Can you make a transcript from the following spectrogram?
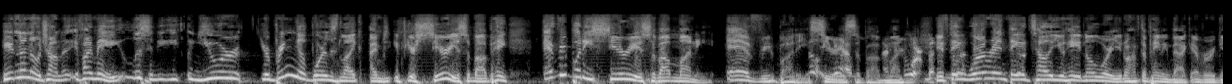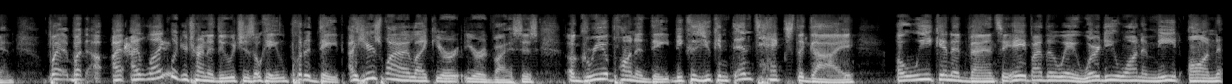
No, no, John. If I may, listen. You're you're bringing up words like I'm, if you're serious about paying. Everybody's serious about money. Everybody's No, serious yeah, about I'm money. sure, if they weren't, they would tell you, "Hey, no worry, you don't have to pay me back ever again." But but I, I like what you're trying to do, which is okay. Put a date. Uh, Here's why I like your your advice: is agree upon a date because you can then text the guy a week in advance. Say, hey, by the way, where do you want to meet on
